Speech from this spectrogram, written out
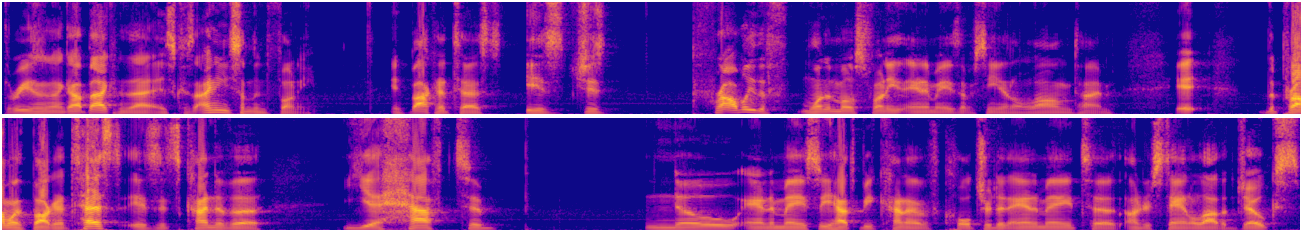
the reason I got back into that is because I need something funny. And Baka Test is just probably the one of the most funny animes I've seen in a long time. It the problem with Baka Test is it's kind of a you have to know anime, so you have to be kind of cultured in anime to understand a lot of jokes.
